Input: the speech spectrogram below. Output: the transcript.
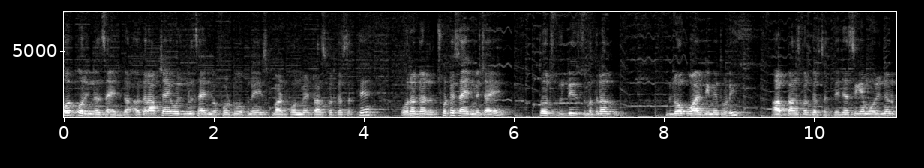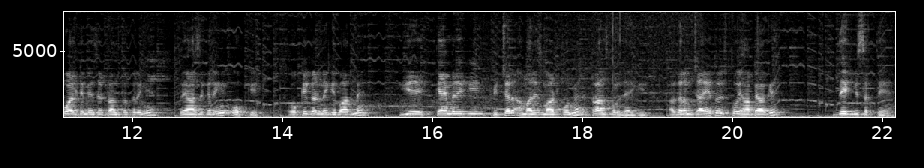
और ओरिजिनल साइज़ का। अगर आप चाहे ओरिजिनल साइज़ में फ़ोटो अपने स्मार्टफ़ोन में ट्रांसफ़र कर सकते हैं और अगर छोटे साइज़ में चाहे तो रिड्यूस मतलब लो क्वालिटी में थोड़ी आप ट्रांसफ़र कर सकते हैं। जैसे कि हम ओरिजिनल क्वालिटी में से ट्रांसफ़र करेंगे तो यहाँ से करेंगे ओके ओके करने के बाद में ये कैमरे की पिक्चर हमारे स्मार्टफ़ोन में ट्रांसफ़र हो जाएगी। अगर हम चाहें तो इसको यहाँ पे आके देख भी सकते हैं।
